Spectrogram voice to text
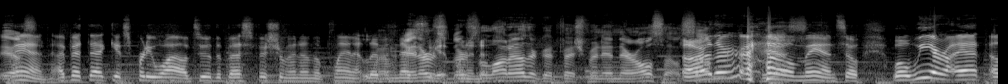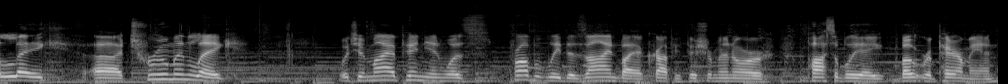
Yes. Man, I bet that gets pretty wild. Two of the best fishermen on the planet living Uh, next and to there's get one there's a lot of other good fishermen in there also. Are so- there? Oh man. So, well, we are at a lake, uh, Truman Lake, which, in my opinion, was probably designed by a crappie fisherman or possibly a boat repairman.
